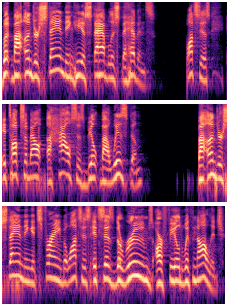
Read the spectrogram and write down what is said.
but by understanding he established the heavens. Watch this. It talks about a house is built by wisdom by understanding its frame. But watch this it says the rooms are filled with knowledge.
